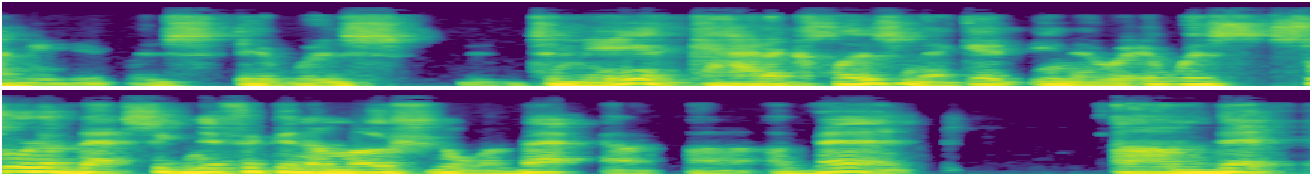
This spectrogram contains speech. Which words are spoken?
I mean, it was it was to me a cataclysmic. It you know it was sort of that significant emotional event uh, uh, event um, that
